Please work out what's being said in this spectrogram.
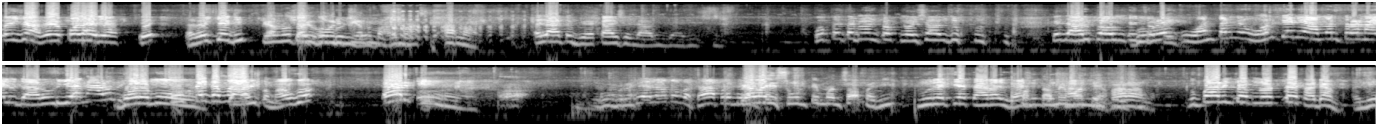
પૈસા. હવે કોલાઈ રહ્યા. એ હવે કે દી પેલો તો સો રૂપિયા મારો માસ. આ એટલે આ તો બેકાર છે દારૂ દારૂ પોતે તમે ચોક નોશા આવજો. કે દારૂ પાઉં કે ચોક વન તમને વન કે ને આમંત્રણ આલ્યું દારૂડિયા? બોલે તમારે- દારૂ કમાવું હો. પેલા તો બધા આપણે પેલા એ સોનટી મન સો ભરી મુરતિયા તારા વિવાહ પણ તમે મને વ્યવહાર આલો ઉપાડી ચોક નોટે કાઢામ અને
